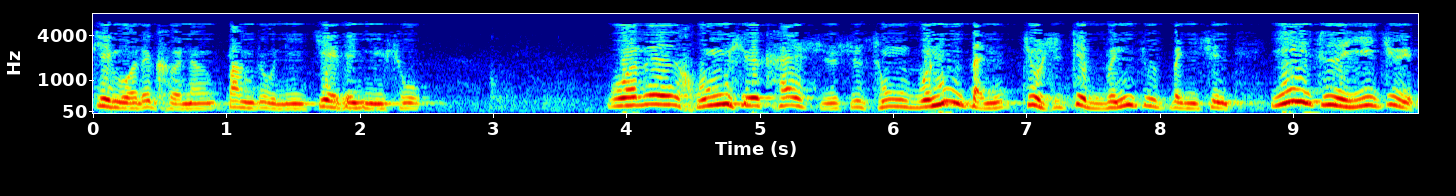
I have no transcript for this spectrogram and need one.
尽我的可能帮助你，借给你书。我的红学开始是从文本，就是这文字本身，一字一句，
